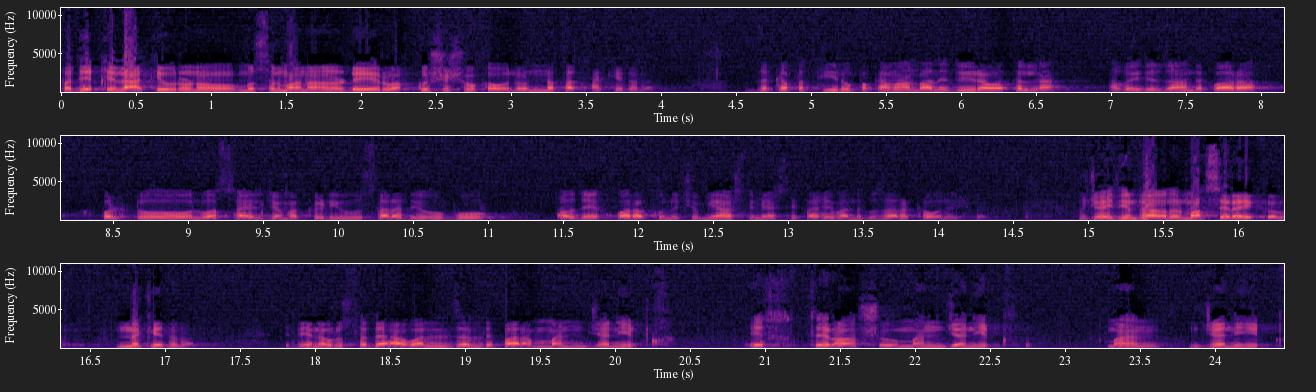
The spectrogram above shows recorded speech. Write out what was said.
په دې قلعه کې ورونو مسلمانانو ډېر وخت کوشش وکولو نه فتحه کېدله ځکه په تیرو په کمان باندې دوی راوتل نه هغوی د ځان لپاره خپل ټول وسایل جمع کړي وو سره د اوبو او د خوراکونو چې میاشتې میاشتې په هغې باندې ګزاره کولی شوی مجاهدین راغلل محاصره یې کړل نه کېدله د دې نه وروسته د اول ځل دپاره منجنیق اختراع شو منجنیق منجنیق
